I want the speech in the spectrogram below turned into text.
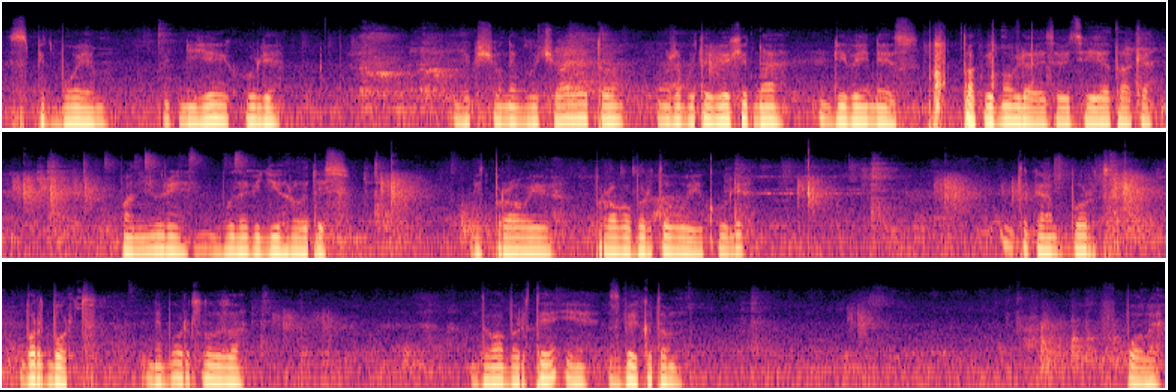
З підбоєм однієї кулі. Якщо не влучає, то може бути вихід на лівий низ. Так відмовляється від цієї атаки. Пан Юрій буде відігруватись від правої правобортової кулі. Таке борт. Борт-борт. Не борт луза. Два борти і з викотом в поле.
